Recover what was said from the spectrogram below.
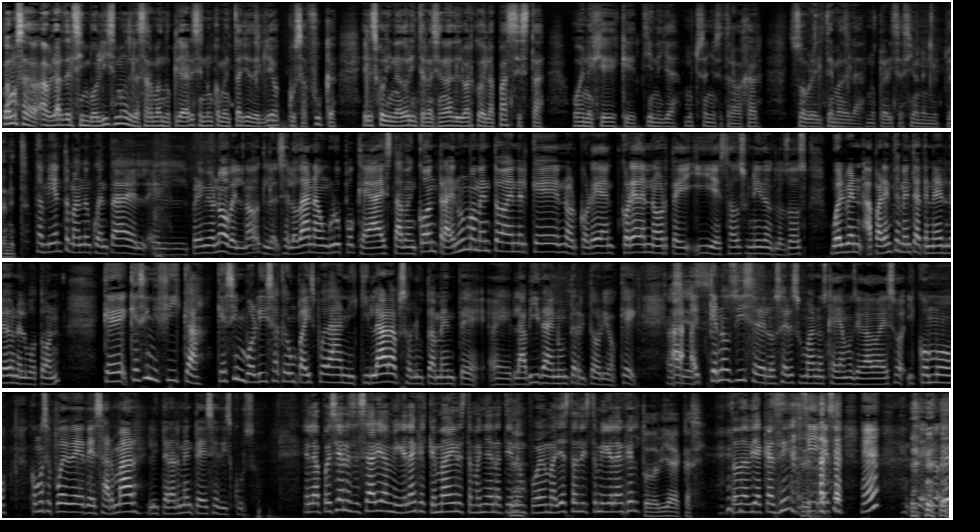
Vamos a hablar del simbolismo de las armas nucleares en un comentario de Leo Kusafuka. Él es coordinador internacional del Barco de la Paz, esta ONG que tiene ya muchos años de trabajar sobre el tema de la nuclearización en el planeta. También tomando en cuenta el, premio Nobel, ¿no? Se lo dan a un grupo que ha estado en contra. En un momento en el que Norcorea, Corea del Norte y Estados Unidos, los dos, vuelven aparentemente a tener el dedo en el botón, ¿Qué, ¿Qué, significa, qué simboliza que un país pueda aniquilar absolutamente eh, la vida en un territorio? ¿Qué, ¿Qué nos dice de los seres humanos que hayamos llegado a eso y cómo, cómo se puede desarmar literalmente ese discurso? En la poesía necesaria, Miguel Ángel Quemain esta mañana tiene un poema. ¿Ya estás listo, Miguel Ángel? Todavía casi. Todavía casi. Sí, ese, ¿eh?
